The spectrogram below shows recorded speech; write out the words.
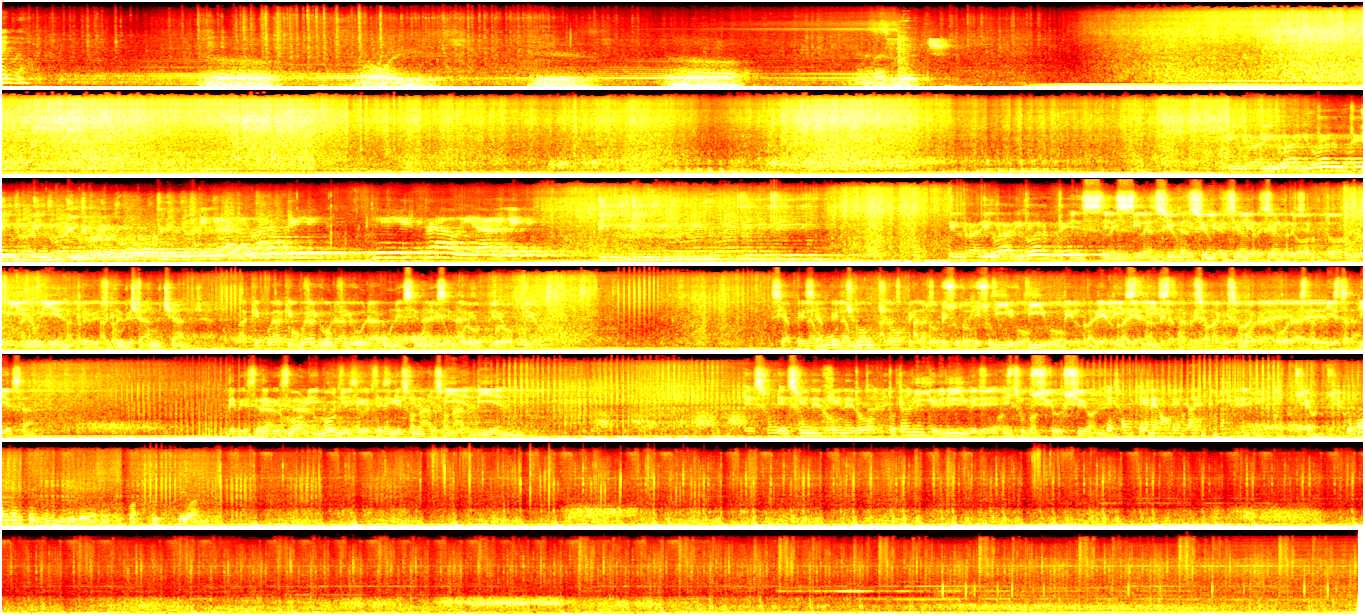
apela, mucho, al aspecto subjetivo, del radialista, de la persona, que elabora esta pieza. Debe ser, armónico, es decir, tiene que sonar bien. Es un, es un género totalmente libre en su construcción. Es un género totalmente libre en su construcción. totalmente libre en su construcción.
